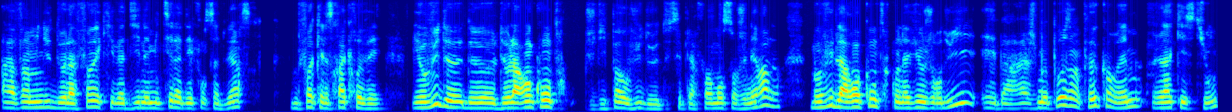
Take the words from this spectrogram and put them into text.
à 20 minutes de la fin et qui va dynamiter la défense adverse une fois qu'elle sera crevée. Et au vu de, de- de la rencontre, je dis pas au vu de, de ses performances en général, hein, mais au vu de la rencontre qu'on a vue aujourd'hui, eh ben, je me pose un peu quand même la question.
